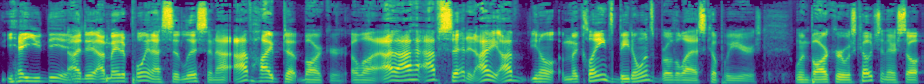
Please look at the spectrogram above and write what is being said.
yeah, you did. I did. I made a point. I said, "Listen, I, I've hyped up Barker a lot. I, I've said it. I, I've, you know, McLean's beat Owensboro the last couple of years when Barker was coaching there. So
